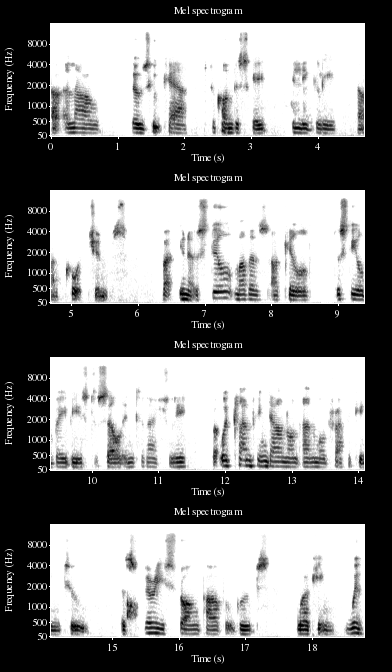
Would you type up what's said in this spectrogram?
uh, allow those who care to confiscate illegally uh, caught chimps. But, you know, still mothers are killed to steal babies to sell internationally. But we're clamping down on animal trafficking too. There's very strong, powerful groups working with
